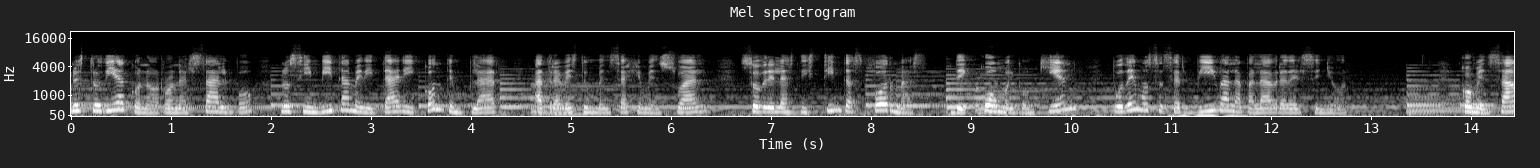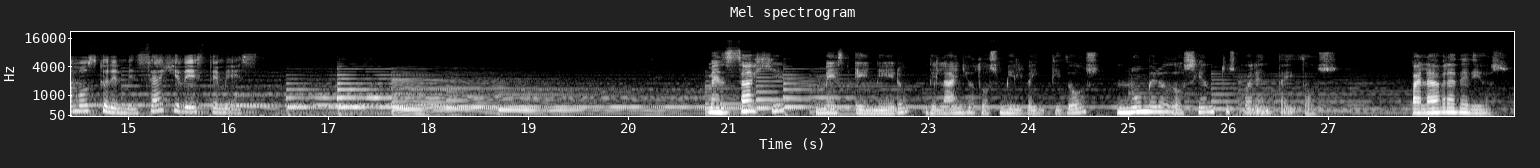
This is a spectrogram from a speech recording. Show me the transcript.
nuestro diácono Ronald Salvo nos invita a meditar y contemplar a través de un mensaje mensual sobre las distintas formas de cómo y con quién podemos hacer viva la palabra del Señor. Comenzamos con el mensaje de este mes Mensaje mes de enero del año 2022, número 242. Palabra de Dios.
